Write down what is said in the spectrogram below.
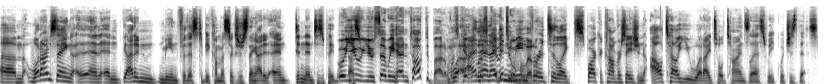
um, what I'm saying, and and I didn't mean for this to become a Sixers thing. I did, and didn't anticipate. Well, us- you you said we hadn't talked about him. Let's Well, give, and, let's and I it didn't mean for it to like spark a conversation. I'll tell you what I told Tynes last week, which is this:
